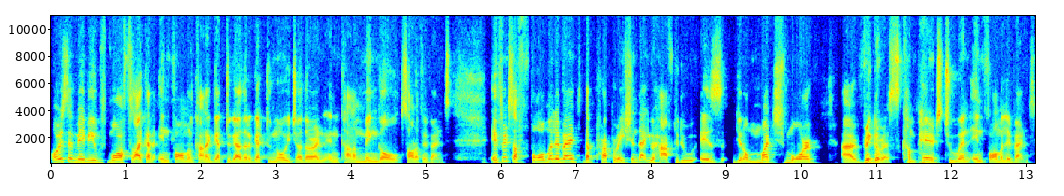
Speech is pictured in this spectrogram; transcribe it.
Or is it maybe more of like an informal kind of get together, get to know each other, and, and kind of mingle sort of event? If it's a formal event, the preparation that you have to do is you know much more uh, rigorous compared to an informal event.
